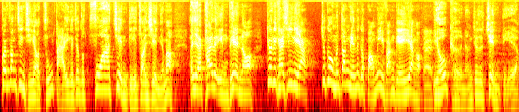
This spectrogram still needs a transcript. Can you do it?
官方近期哦，主打一个叫做抓间谍专线，有没有？而且还拍了影片哦，叫你开始的啊，就跟我们当年那个保密防谍一样哦，对有可能就是间谍啊，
